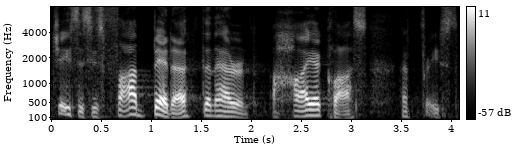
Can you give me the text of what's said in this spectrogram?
Jesus is far better than Aaron, a higher class of priest.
